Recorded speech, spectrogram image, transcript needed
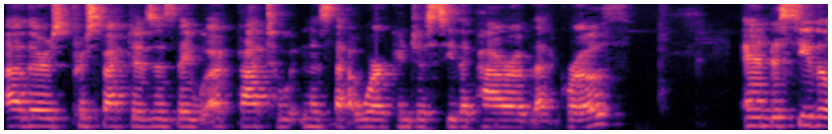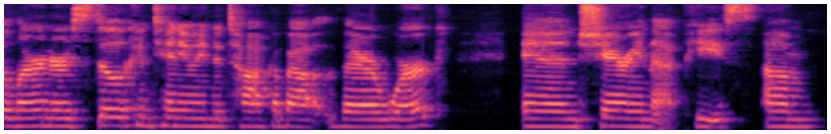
others' perspectives as they got to witness that work and just see the power of that growth. And to see the learners still continuing to talk about their work and sharing that piece. Um,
